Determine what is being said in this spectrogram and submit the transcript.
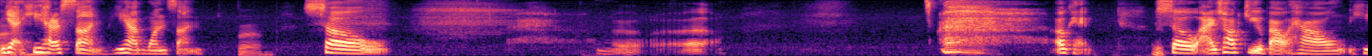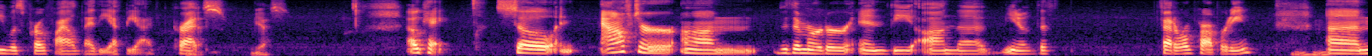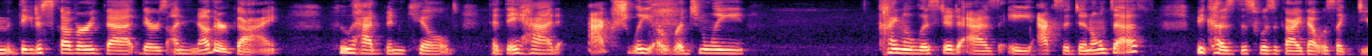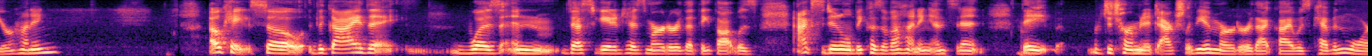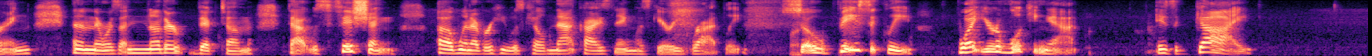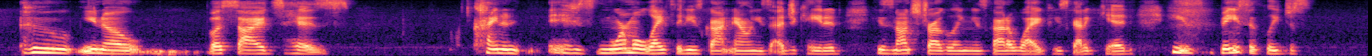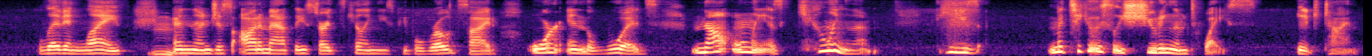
yeah, he had a son. He had one son. So uh, okay. Yeah. So I talked to you about how he was profiled by the FBI, correct? Yes. Yes. Okay. So after um the murder and the on the you know the federal property, Mhm. um they discovered that there's another guy who had been killed that they had actually originally kind of listed as a accidental death because this was a guy that was like deer hunting. Okay, so the guy that was investigated his murder that they thought was accidental because of a hunting incident, they determined it to actually be a murder. That guy was Kevin Loring. And then there was another victim that was fishing uh, whenever he was killed, and that guy's name was Gary Bradley. So basically, what you're looking at is a guy who, you know, besides his kind of his normal life that he's got now, he's educated, he's not struggling, he's got a wife, he's got a kid. He's basically just living life Mm. and then just automatically starts killing these people roadside or in the woods. Not only is killing them, he's meticulously shooting them twice each time.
